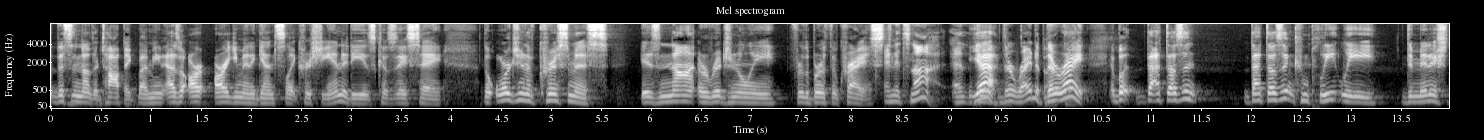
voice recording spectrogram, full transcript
this is another topic. But I mean, as an ar- argument against like Christianity is because they say the origin of Christmas is not originally for the birth of Christ. and it's not. And yeah, they're, they're right about it. They're that. right, but that doesn't that doesn't completely diminish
